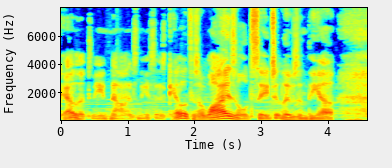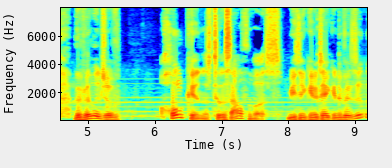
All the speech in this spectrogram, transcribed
Kellet. And he nods and he says, Kellet is a wise old sage that lives in the uh, the village of Holkins to the south of us. You thinking of taking a visit?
